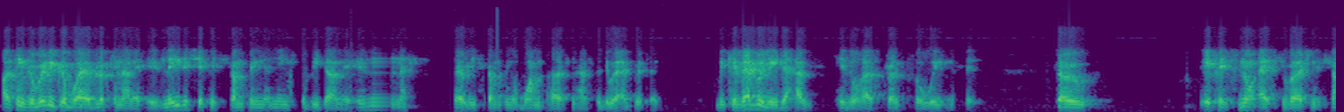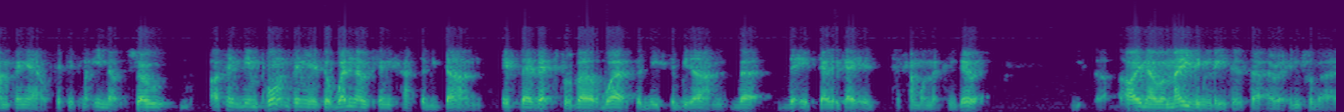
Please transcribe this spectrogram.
I think a really good way of looking at it is leadership is something that needs to be done. It isn't necessarily something that one person has to do everything, because every leader has his or her strengths or weaknesses. So if it's not extroversion, it's something else. If it's not, you know, so I think the important thing is that when those things have to be done, if there's extrovert work that needs to be done, that, that is delegated to someone that can do it. I know amazing leaders that are introverts.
